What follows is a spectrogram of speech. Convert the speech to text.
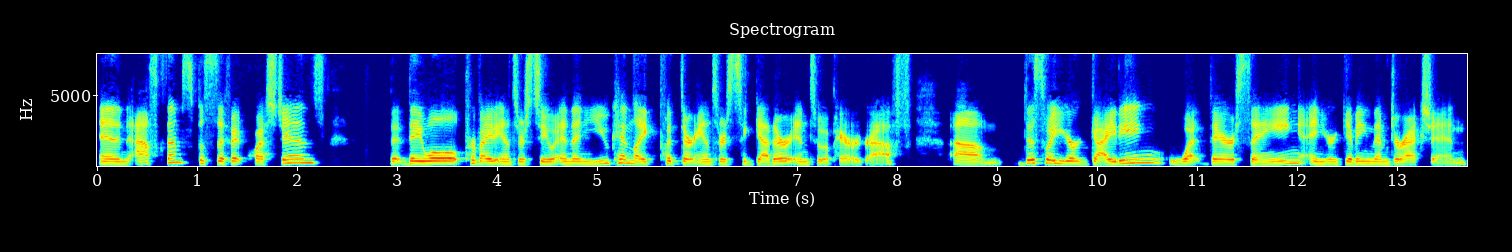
and ask them specific questions that they will provide answers to and then you can like put their answers together into a paragraph. Um, this way you're guiding what they're saying and you're giving them direction.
